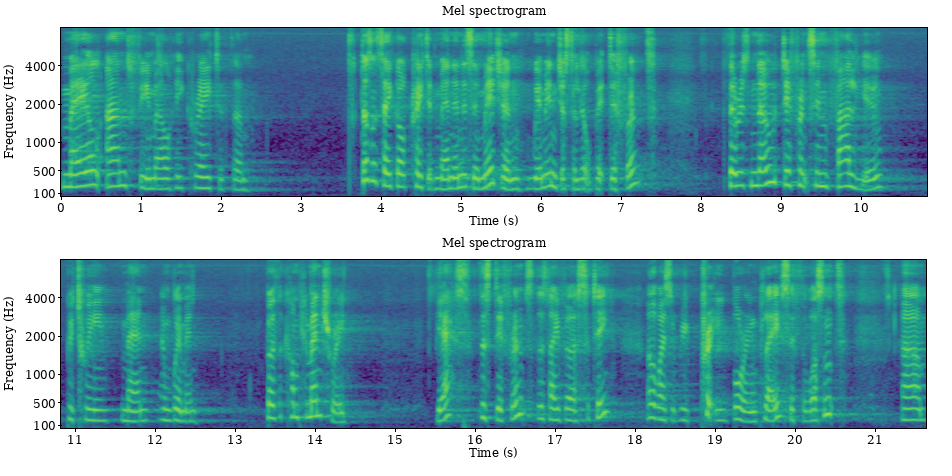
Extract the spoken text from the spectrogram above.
Male and female, he created them. It doesn't say God created men in his image and women just a little bit different. There is no difference in value between men and women. Both are complementary. Yes, there's difference, there's diversity. Otherwise, it would be a pretty boring place if there wasn't. Um,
